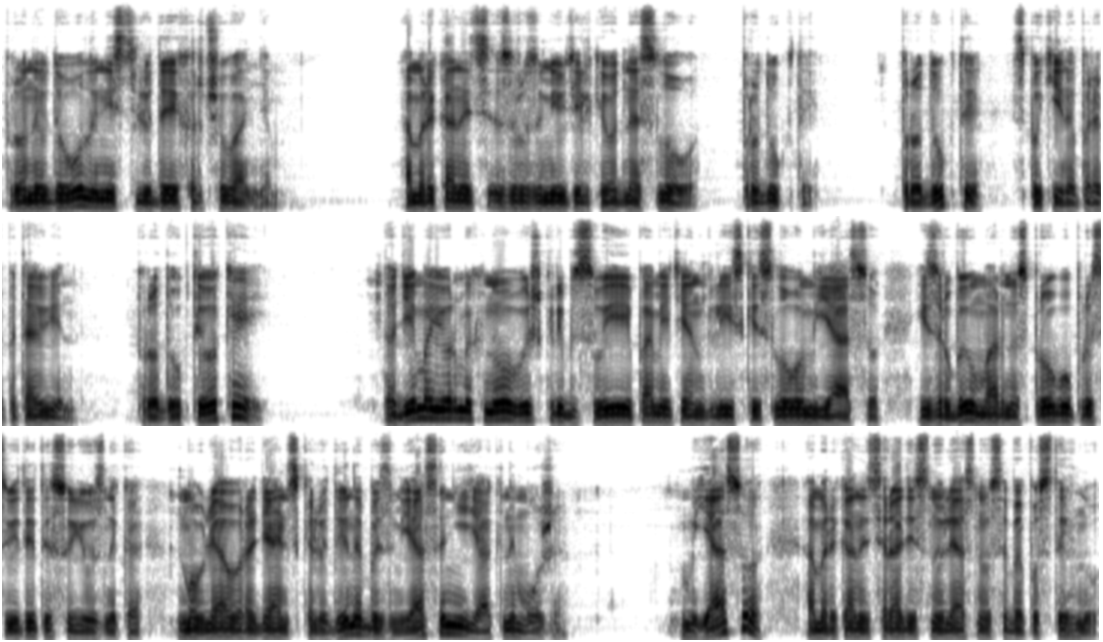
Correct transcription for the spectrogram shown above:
про невдоволеність людей харчуванням. Американець зрозумів тільки одне слово продукти. Продукти? спокійно перепитав він. Продукти окей. Тоді майор Михно вишкріб з своєї пам'яті англійське слово м'ясо і зробив марну спробу просвітити союзника. Мовляв, радянська людина без м'яса ніяк не може. М'ясо? Американець радісно ляснув себе по стигну.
